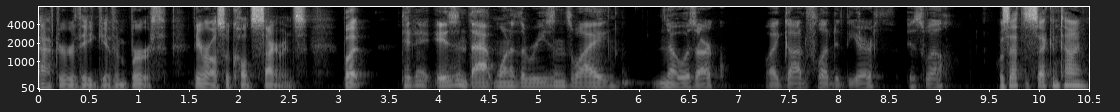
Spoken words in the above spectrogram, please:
after they given birth. They were also called sirens. But Didn't isn't that one of the reasons why Noah's Ark, why God flooded the earth as well? was that the second time?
